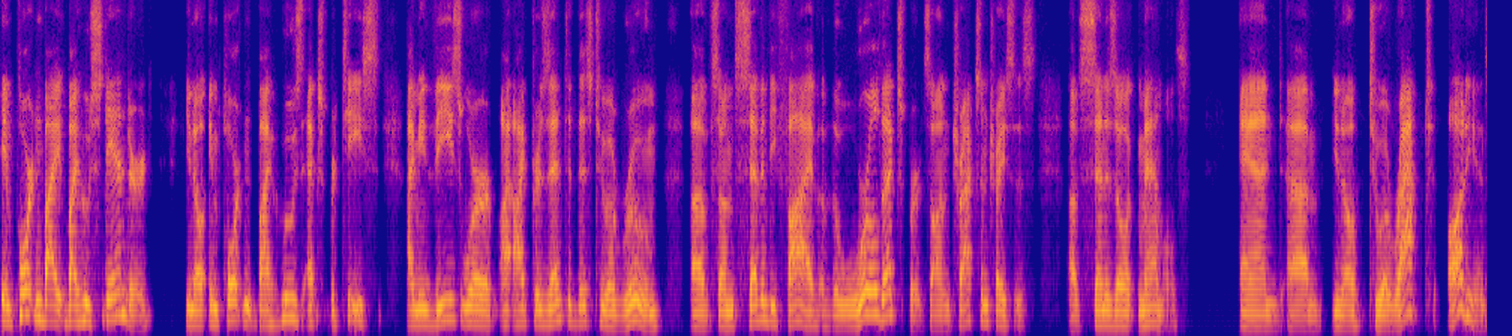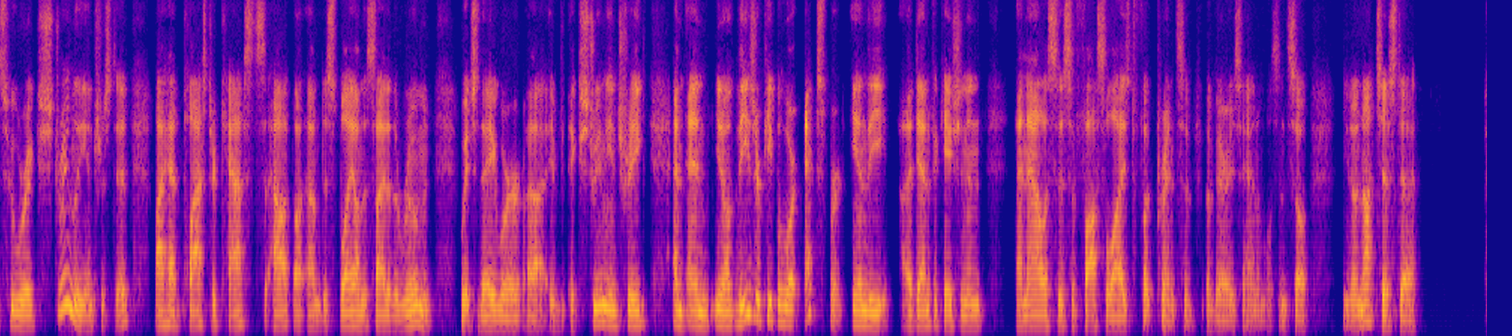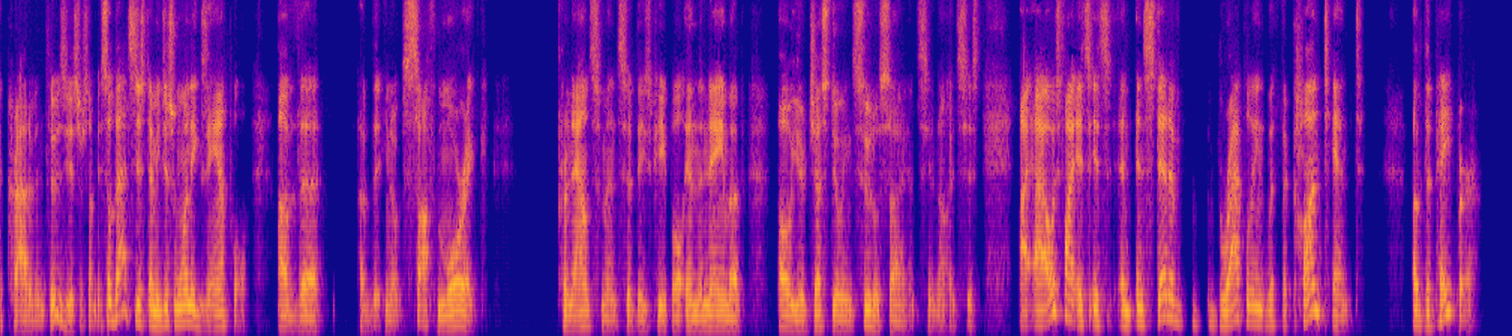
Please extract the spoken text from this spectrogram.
important by by whose standard? You know, important by whose expertise? I mean, these were I, I presented this to a room of some 75 of the world experts on tracks and traces of Cenozoic mammals. And, um, you know, to a rapt audience who were extremely interested, I had plaster casts out on display on the side of the room, in which they were uh, extremely intrigued. And, and, you know, these are people who are expert in the identification and analysis of fossilized footprints of, of various animals. And so, you know, not just a, a crowd of enthusiasts or something. So that's just, I mean, just one example of the of the you know sophomoric pronouncements of these people in the name of oh you're just doing pseudoscience you know? It's just i, I always find it's it's instead of grappling with the content of the paper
